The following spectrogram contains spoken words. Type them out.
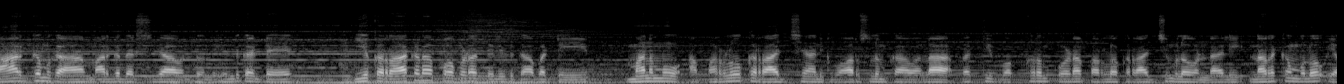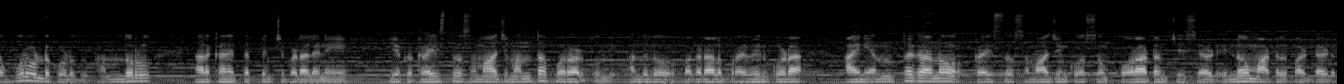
మార్గముగా మార్గదర్శిగా ఉంటుంది. ఎందుకంటే ఈ యొక్క రాకడా పోకడా తెలియదు కాబట్టి మనము ఆ పరలోక రాజ్యానికి వారసులం కావాలా? ప్రతి ఒక్కరం కూడా పరలోక రాజ్యంలో ఉండాలి. నరకములో ఎవ్వరూ ఉండకూడదు. అందరూ నరకాన్ని తప్పించబడాలని ఈ యొక్క క్రైస్తవ సమాజం అంతా పోరాడుతుంది. అందులో పగడాల ప్రవీణ్ కూడా ఆయన ఎంతగానో క్రైస్తవ సమాజం కోసం పోరాటం చేశాడు ఎన్నో మాటలు పడ్డాడు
